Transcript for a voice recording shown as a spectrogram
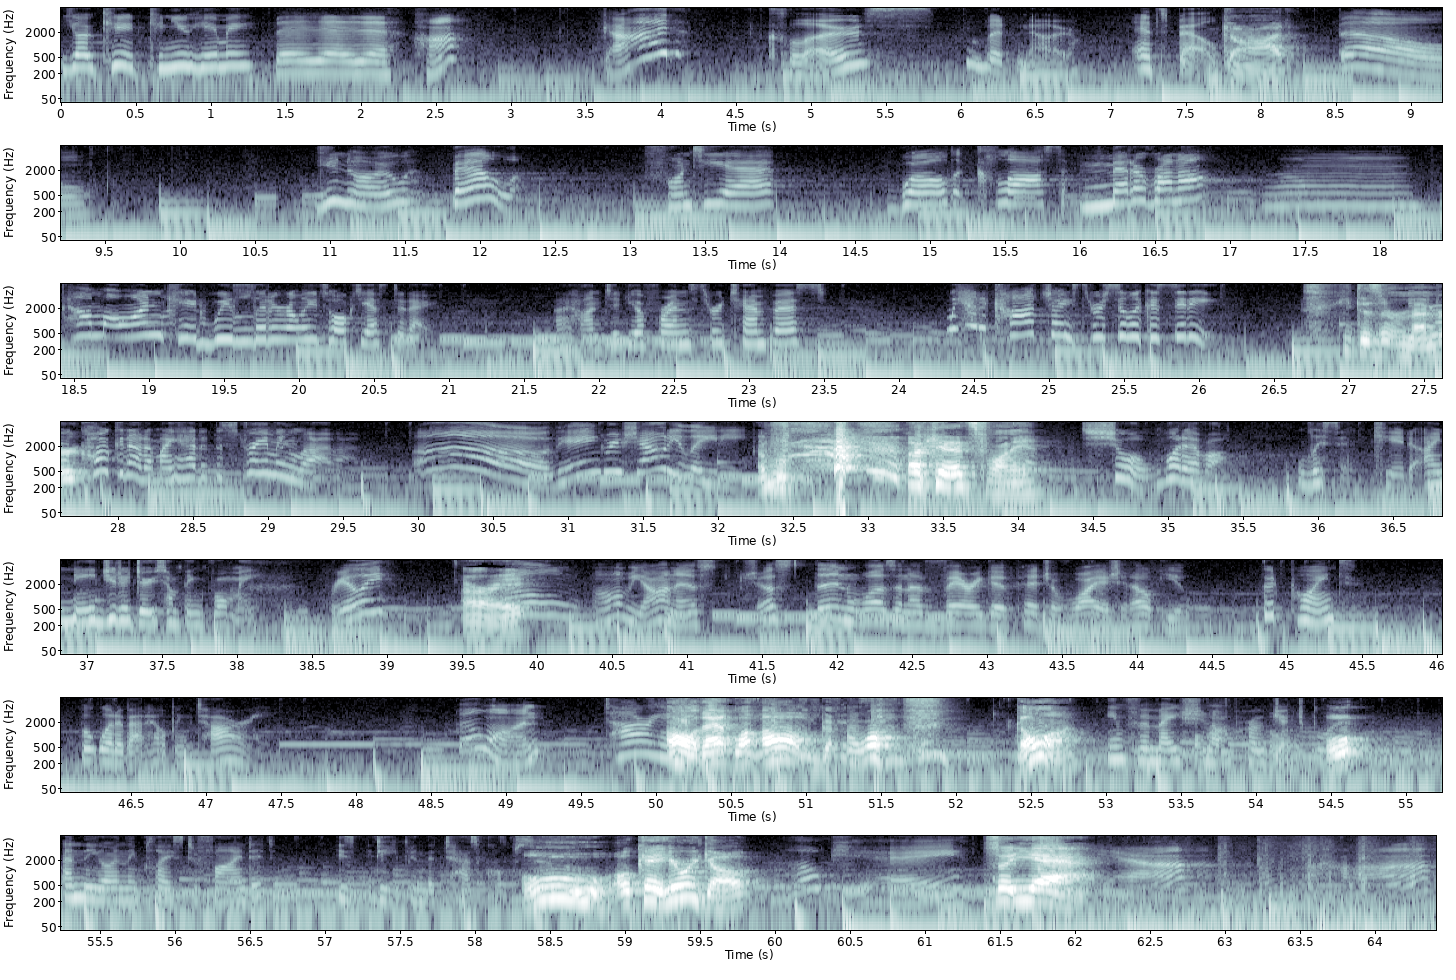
Yo, kid, can you hear me? Huh? God? Close, but no. It's Belle. God. Belle. You know, Belle. Frontier, world class meta runner. Um, Come on, kid, we literally talked yesterday. I hunted your friends through Tempest. We had a car chase through Silica City. He doesn't Threw a remember. coconut at my head at the streaming lab. oh, the angry shouty lady. okay, that's funny. Sure, whatever. Listen, kid, I need you to do something for me. Really? Alright. Well, I'll be honest. Just then wasn't a very good pitch of why I should help you. Good point. But what about helping Tari? Go on. Tari. Oh, I that. Lo- oh, go, for the whoa. same thing. go on. Information on Project Blue. Oh. And the only place to find it is deep in the TASCorp. server. Ooh, okay, here we go. Okay. So, yeah. Yeah. Uh-huh.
